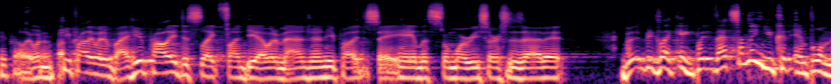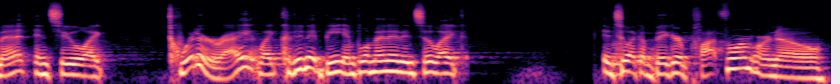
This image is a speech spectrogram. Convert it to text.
He probably wouldn't. buy. He probably wouldn't buy. He'd probably just like fund you. I would imagine. He'd probably just say, "Hey, let's throw more resources at it." But like, but that's something you could implement into like Twitter, right? Like, couldn't it be implemented into like into like a bigger platform or no?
